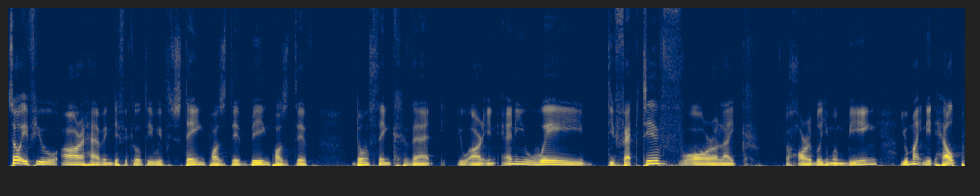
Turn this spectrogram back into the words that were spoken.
So if you are having difficulty with staying positive, being positive, don't think that you are in any way defective or like a horrible human being. You might need help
